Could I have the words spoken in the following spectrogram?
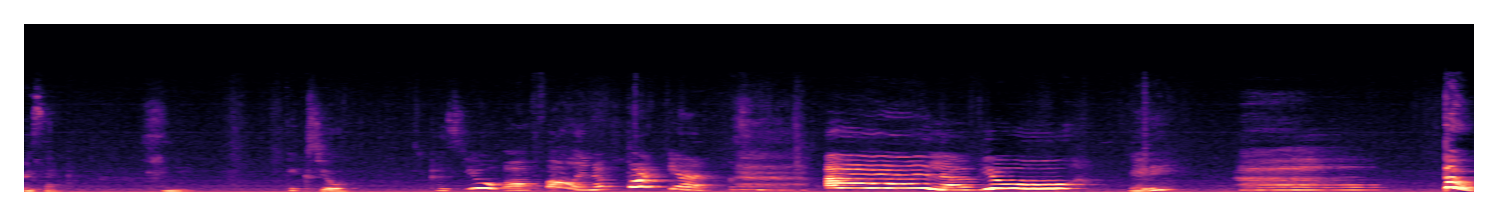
For a sec. Let me fix you. Because you are falling apart here. I love you. Ready? Boom!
